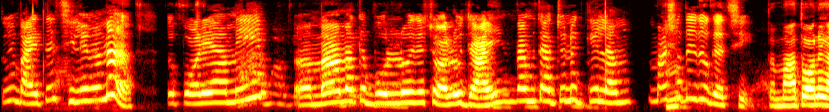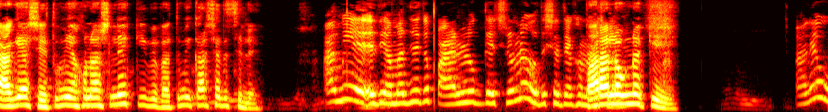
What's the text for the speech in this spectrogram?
তুমি বাড়িতে ছিলে না না? তো পরে আমি মা আমাকে বলল যে চলো যাই। তা আমি তার জন্য গেলাম। মার সাথেই তো গেছি। তা মা তো অনেক আগে আসে। তুমি এখন আসলে? কি ব্যাপার? তুমি কার সাথে ছিলে? আমি এদি আমাদেরকে পাড়ার লোক গেছিল না ওদের সাথে এখন পাড়া আসলাম। লোক না কে আরে ও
